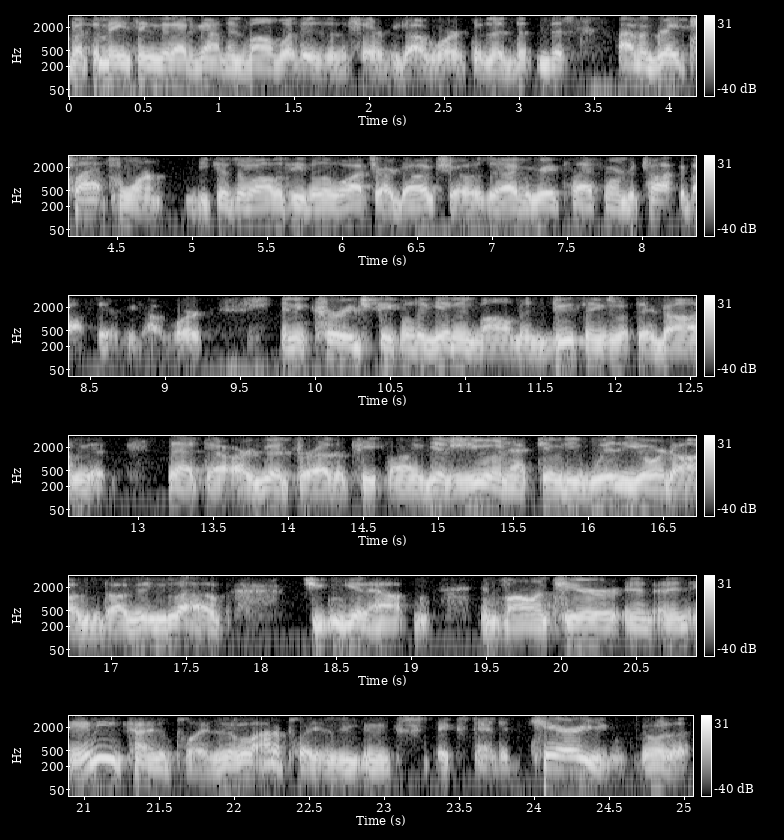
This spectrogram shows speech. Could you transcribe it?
but the main thing that I've gotten involved with is the therapy dog work. And the, this, I have a great platform because of all the people that watch our dog shows. I have a great platform to talk about therapy dog work and encourage people to get involved and do things with their dog that that are good for other people. And it gives you an activity with your dog, the dog that you love. That you can get out and, and volunteer in, in any kind of place. There's a lot of places you can ex- extended care. You can go to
